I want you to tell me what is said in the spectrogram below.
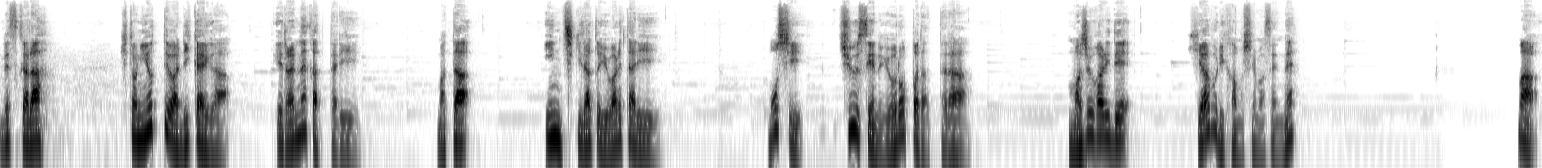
ですから、人によっては理解が得られなかったり、また、インチキだと言われたり、もし中世のヨーロッパだったら、魔女狩りで火炙りかもしれませんね。まあ、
